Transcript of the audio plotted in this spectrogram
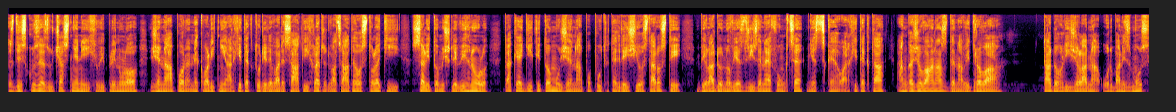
Z diskuze zúčastněných vyplynulo, že nápor nekvalitní architektury 90. let 20. století se litomyšli vyhnul, také díky tomu, že na poput tehdejšího starosty byla do nově zřízené funkce městského architekta angažována Zdena Vidrová. Ta dohlížela na urbanismus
